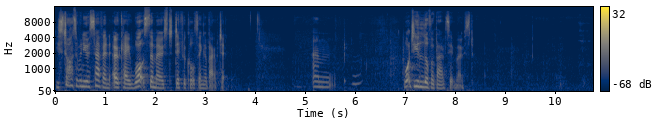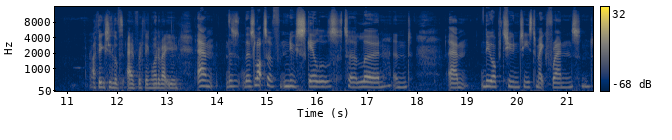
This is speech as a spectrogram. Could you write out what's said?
You started when you were seven. Okay, what's the most difficult thing about it? Um, What do you love about it most? I think she loves everything. What about you? Um, there's there's lots of new skills to learn and um, new opportunities to make friends and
